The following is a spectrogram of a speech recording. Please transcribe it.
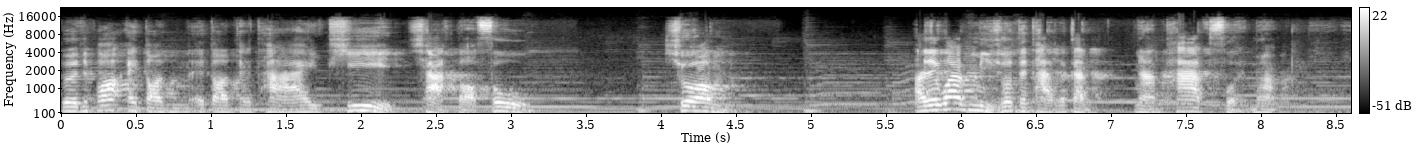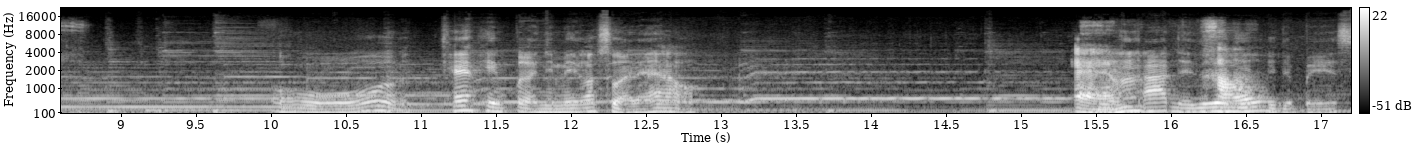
โดยเฉพาะไอตอนไอตอนท้ายๆที่ฉากต่อสู้ช่วงเอาเรียกว่ามีช่วงท้ายๆแล้วกัน งานภาพสวยมาก โอ้โห แค่เพลงเปิดอนิเมะก็สวยแล้วแถม ภาพในเรื่องเขา คือ the best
